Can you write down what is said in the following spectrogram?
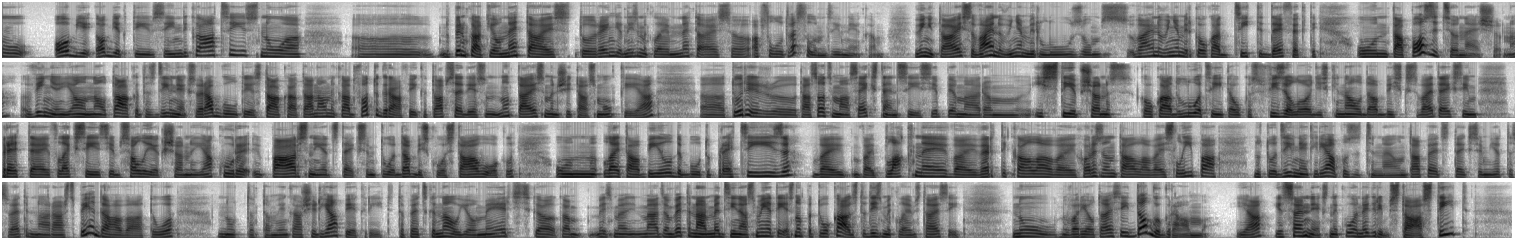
obje, objektīvas indikācijas no uh, Uh, nu, pirmkārt, jau netaisa to rengēnu izmeklējumu, netaisa absolūti veselam dzīvniekam. Viņu taisa vai nu viņam ir lūzums, vai nu viņam ir kaut kādi citi defekti. Un tā pozicionēšana, viņa jau nav tā, ka tas dzīvnieks var apgulties tā, kā tā nav nekāda fotografija, ka tu apsēdies un nu, taisa man šī tā smuki. Ja? Tur ir tā saucamās ekstensijas, ja, piemēram, izstiepšanas, kaut kāda locītava, kas fizioloģiski nav dabisks, vai, teiksim, pretēji fleksijas, jeb saliekšana, ja, kura pārsniedz, teiksim, to dabisko stāvokli. Un, lai tā bilde būtu precīza, vai, vai plaknē, vai vertikālā, vai horizontālā, vai slīpā, nu, to dzīvnieku ir jāpozicionē. Un tāpēc, teiksim, ja tas veterinārārsts piedāvā to, nu, tad tam vienkārši ir jāpiekrīt. Tāpēc, ka nav jau mērķis, ka, ka mēs mēdzam veterināru medicīnā smieties nu, par to, kādus izmeklējumus taisīt. Nu, nu, var jau taisīt dogogrammu. Ja, ja saimnieks neko negrib stāstīt,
